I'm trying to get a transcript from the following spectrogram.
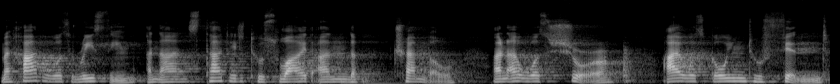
My heart was racing and I started to sweat and tremble, and I was sure I was going to faint.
